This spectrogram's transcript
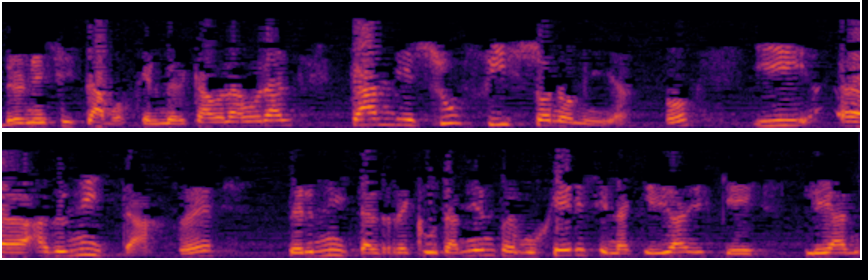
Pero necesitamos que el mercado laboral cambie su fisonomía y eh, admita, ¿eh? permita el reclutamiento de mujeres en actividades que le han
